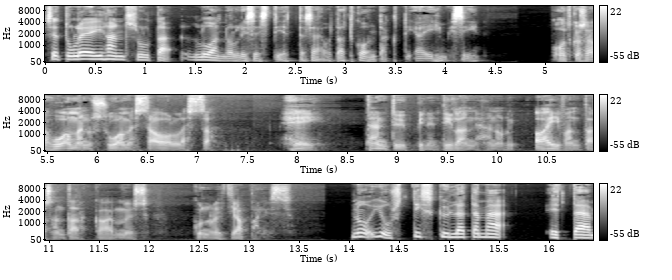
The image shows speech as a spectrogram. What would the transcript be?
se tulee ihan sulta luonnollisesti, että sä otat kontaktia ihmisiin. Ootko sä huomannut Suomessa ollessa, hei, tämän tyyppinen tilannehan oli aivan tasan tarkkaan myös, kun olit Japanissa? No justis kyllä tämä, että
